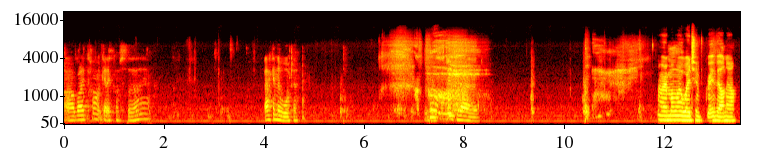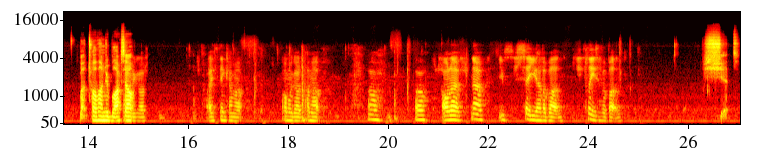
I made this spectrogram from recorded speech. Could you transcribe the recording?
Oh, but I can't get across to that. Back in the water. Stupid island. Alright, I'm on my way to Greyvale now. About 1200 blocks Oh out. Oh my god. I think I'm up. Oh my god, I'm up. Oh. Oh. Oh no. No. You say you have a button. Please have a button. Shit.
